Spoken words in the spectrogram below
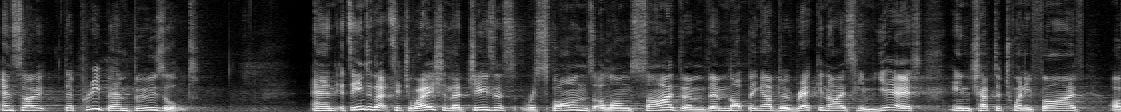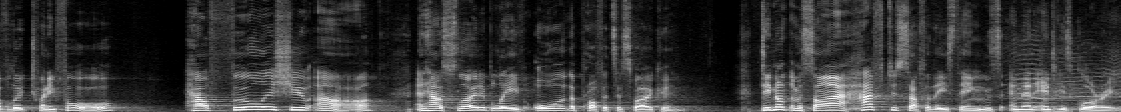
And so they're pretty bamboozled. And it's into that situation that Jesus responds alongside them, them not being able to recognize him yet, in chapter 25 of Luke 24. How foolish you are, and how slow to believe all that the prophets have spoken. Did not the Messiah have to suffer these things and then enter his glory?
